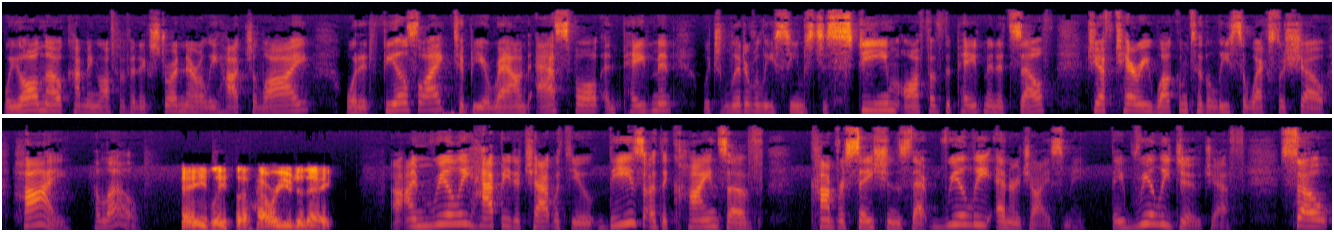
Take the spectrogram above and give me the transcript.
We all know coming off of an extraordinarily hot July what it feels like to be around asphalt and pavement, which literally seems to steam off of the pavement itself. Jeff Terry, welcome to the Lisa Wexler Show. Hi. Hello. Hey, Lisa, how are you today? I'm really happy to chat with you. These are the kinds of conversations that really energize me. They really do, Jeff. So,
